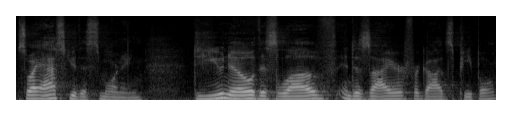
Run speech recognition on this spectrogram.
So I ask you this morning do you know this love and desire for God's people?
